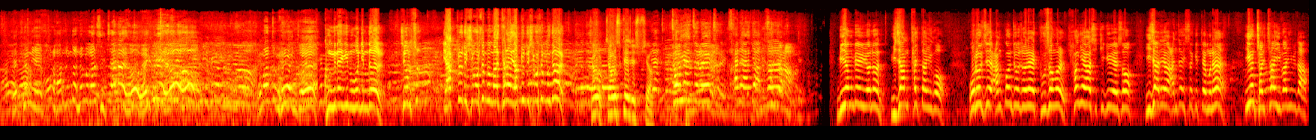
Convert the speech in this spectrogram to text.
대표님 오늘 하루 정도 넘어갈 수 있잖아요. 왜 그래요? 그만 좀 해요 이제. 국민의힘 의원님들 지금 수, 약주 드시고 오신 분 많잖아요. 약주 드시고 오신 분들. 정, 정숙해 주십시오. 정했잖아요. 산에한 게 아니잖아. 민영배 의원은 위장 탈당이고 오로지 안건 조정의 구성을 형해화시키기 위해서 이 자리에 앉아 있었기 때문에 이건 절차 위반입니다.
